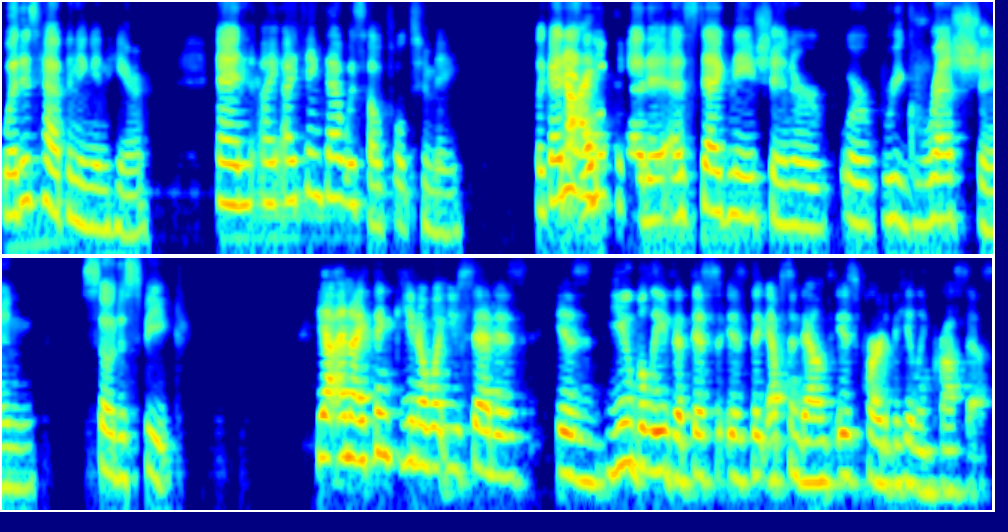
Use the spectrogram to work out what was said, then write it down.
What is happening in here? And I, I think that was helpful to me. Like I didn't yeah, I, look at it as stagnation or or regression, so to speak. Yeah, and I think you know what you said is is you believe that this is the ups and downs is part of the healing process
